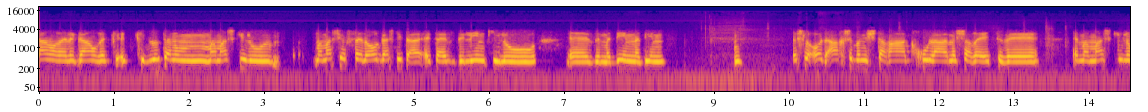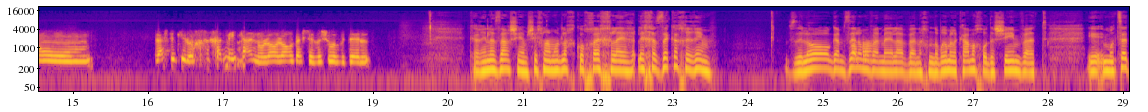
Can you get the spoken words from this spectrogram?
לגמרי, לגמרי, קיבלו אותנו ממש כאילו, ממש יפה, לא הרגשתי את ההבדלים, כאילו, זה מדהים, מדהים. יש לו עוד אח שבמשטרה כחולה משרת, והם ממש כאילו, הרגשתי כאילו אחד מאיתנו, לא, לא הרגשתי איזשהו הבדל. קארין לזר, שימשיך לעמוד לך כוחך לחזק אחרים. זה לא, גם זה לא מובן מאליו, ואנחנו מדברים על כמה חודשים, ואת מוצאת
